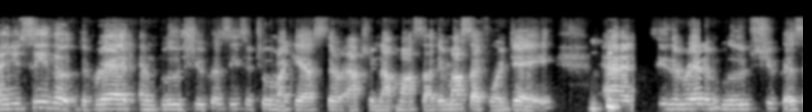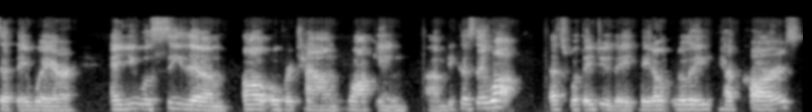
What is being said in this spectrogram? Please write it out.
And you see the, the red and blue shukas. These are two of my guests. They're actually not Maasai. They're Maasai for a day. and see the red and blue shukas that they wear. And you will see them all over town walking um, because they walk. That's what they do. They, they don't really have cars.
